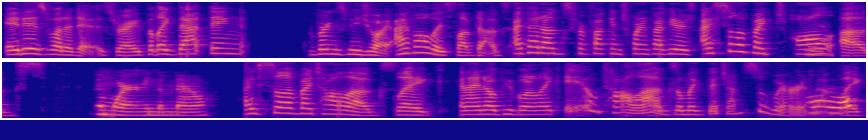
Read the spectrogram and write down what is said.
it is what it is, right? But like that thing brings me joy. I've always loved Uggs. I've had Uggs for fucking 25 years. I still have my tall Uggs. I'm wearing them now. I still have my tall Uggs. Like, and I know people are like, ew, tall Uggs. I'm like, bitch, I'm still wearing Oh, I them. love Like,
